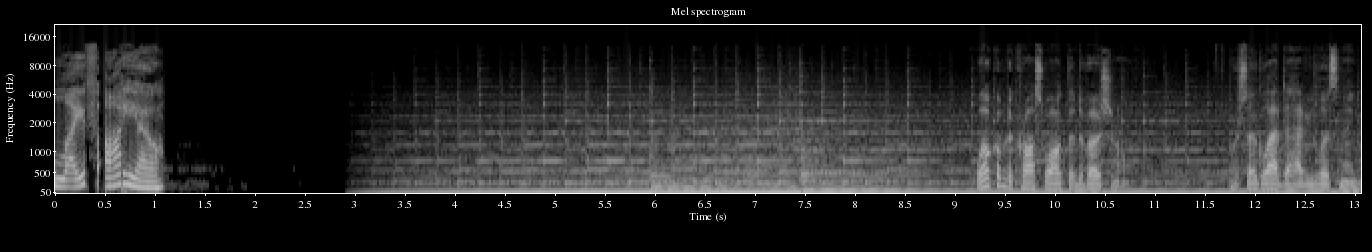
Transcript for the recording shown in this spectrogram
Life Audio. Welcome to Crosswalk the Devotional. We're so glad to have you listening.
